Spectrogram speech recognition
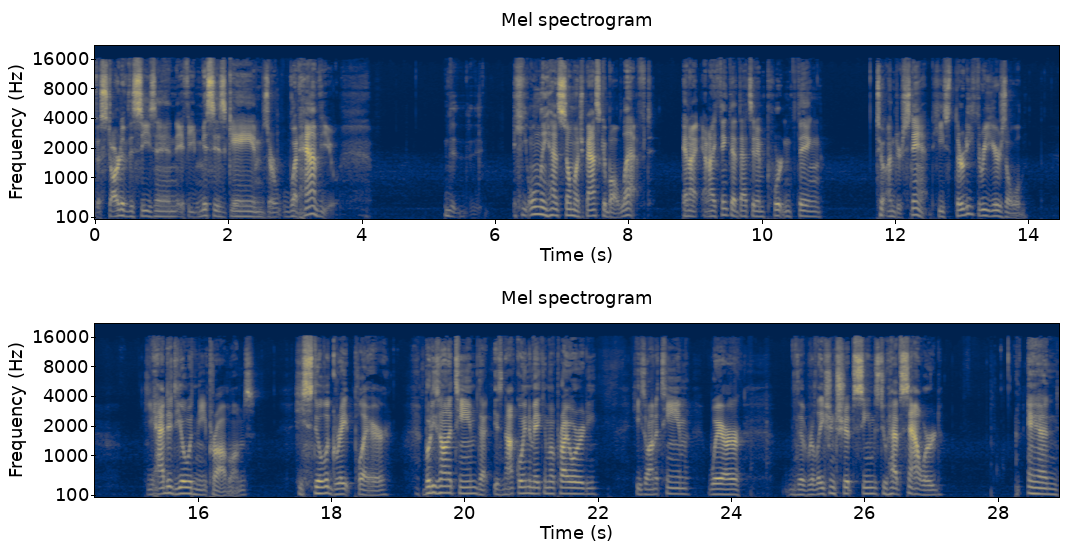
the start of the season, if he misses games or what have you. He only has so much basketball left. And I and I think that that's an important thing to understand. He's 33 years old. He had to deal with knee problems. He's still a great player, but he's on a team that is not going to make him a priority. He's on a team where the relationship seems to have soured. And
